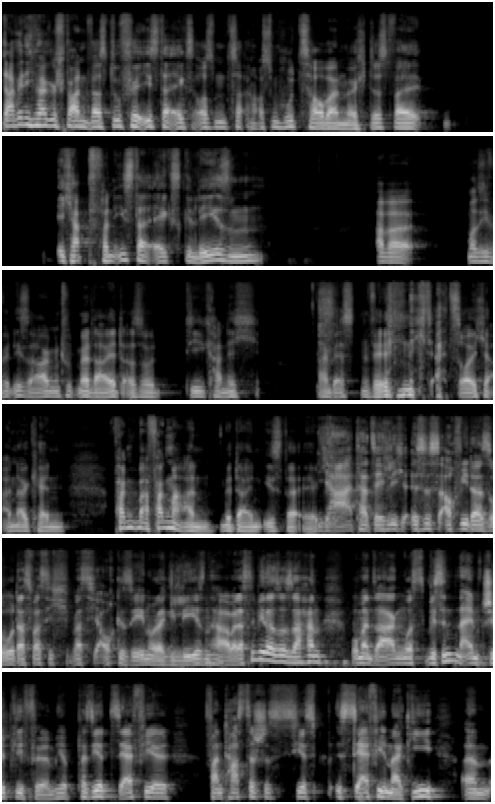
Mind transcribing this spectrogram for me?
Da bin ich mal gespannt, was du für Easter Eggs aus dem, aus dem Hut zaubern möchtest, weil ich habe von Easter Eggs gelesen, aber muss ich wirklich sagen, tut mir leid, also die kann ich beim besten Willen nicht als solche anerkennen. Fang mal, fang mal an mit deinen Easter Eggs. Ja, tatsächlich ist es auch wieder so, das, was ich, was ich auch gesehen oder gelesen habe. Das sind wieder so Sachen, wo man sagen muss, wir sind in einem Ghibli-Film. Hier passiert sehr viel Fantastisches. Hier ist, ist sehr viel Magie ähm,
